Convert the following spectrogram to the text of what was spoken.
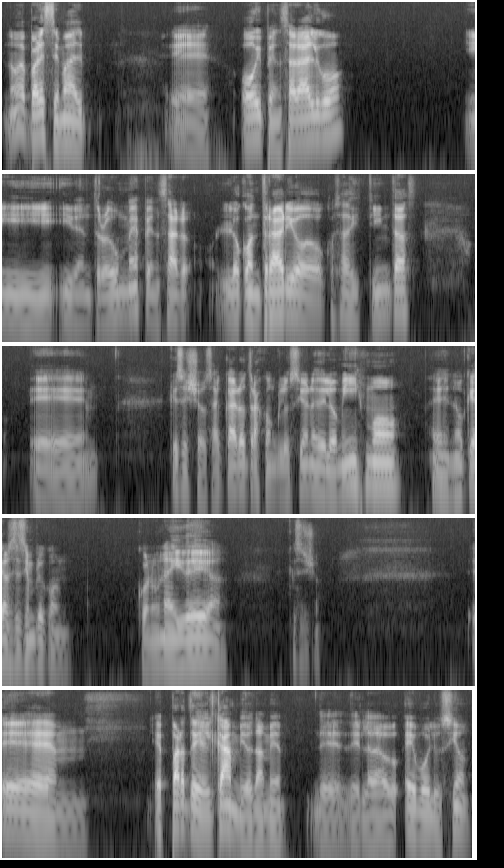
no me parece mal eh, hoy pensar algo y, dentro de un mes pensar lo contrario o cosas distintas. Eh, qué sé yo, sacar otras conclusiones de lo mismo, no quedarse siempre con, con una idea, qué sé yo. Eh, es parte del cambio también, de, la evolución.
